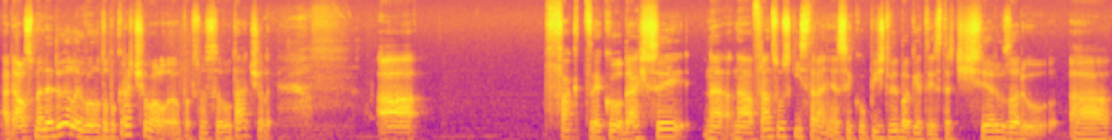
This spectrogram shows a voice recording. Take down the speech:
a dál jsme nedojeli, ono to pokračovalo, jo, pak jsme se otáčeli. A fakt jako dáš si na, na francouzské straně si koupíš dvě bagety, strčíš si je dozadu a,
